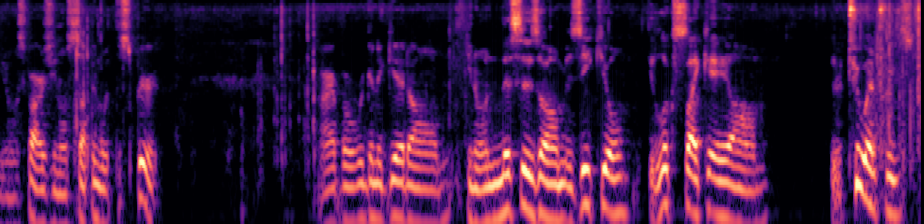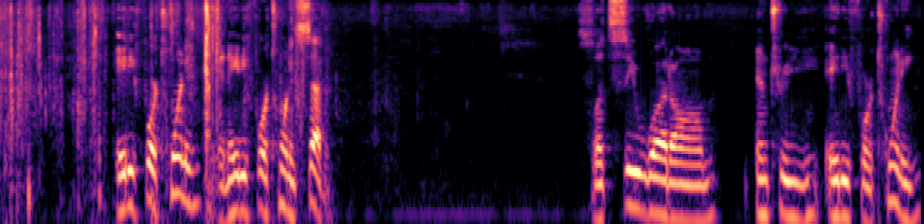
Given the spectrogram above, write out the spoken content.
You know, as far as you know, supping with the spirit. All right, but we're gonna get, um, you know, and this is um Ezekiel. It looks like a um, there are two entries 8420 and 8427. So let's see what um entry 8420.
